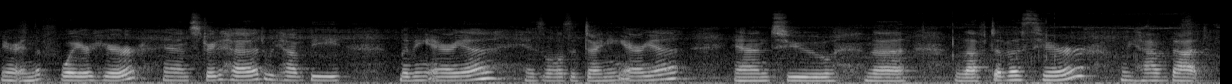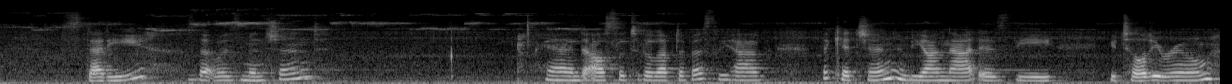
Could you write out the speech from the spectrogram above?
We are in the foyer here, and straight ahead we have the living area as well as a dining area. And to the left of us here, we have that study that was mentioned. And also to the left of us, we have the kitchen, and beyond that is the utility room,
